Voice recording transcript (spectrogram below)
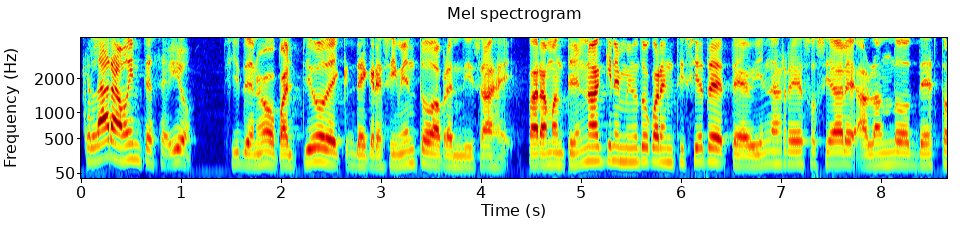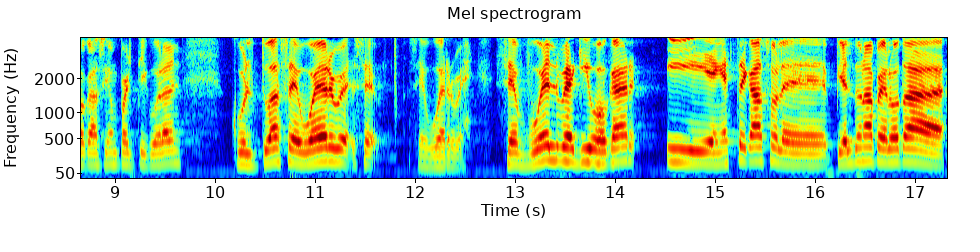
claramente se vio. Sí, de nuevo, partido de, crecimiento de aprendizaje. Para mantenernos aquí en el minuto 47, te vi en las redes sociales hablando de esta ocasión particular. Cultúa se vuelve, se, se vuelve, se vuelve a equivocar y en este caso le pierde una pelota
